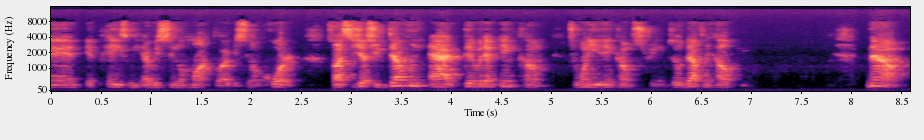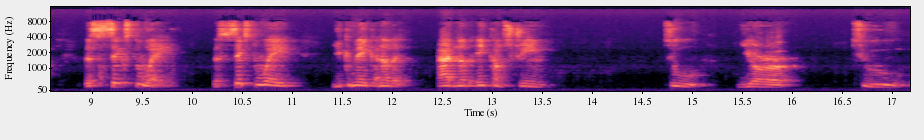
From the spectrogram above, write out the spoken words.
and it pays me every single month or every single quarter. So I suggest you definitely add dividend income to one of your income streams. It'll definitely help you. Now, the sixth way the sixth way you can make another add another income stream to your to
